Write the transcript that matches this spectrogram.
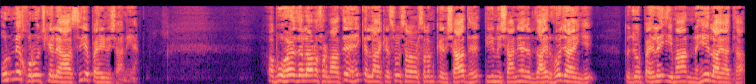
ان میں خروج کے لحاظ سے یہ پہلی نشانیاں ابو حرض اللہ عنہ فرماتے ہیں کہ اللہ کے رسول صلی اللہ علیہ وسلم کے ارشاد ہے، تین نشانیاں جب ظاہر ہو جائیں گی، تو جو پہلے ایمان نہیں لایا تھا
